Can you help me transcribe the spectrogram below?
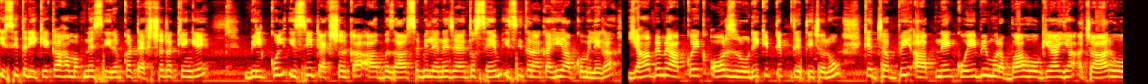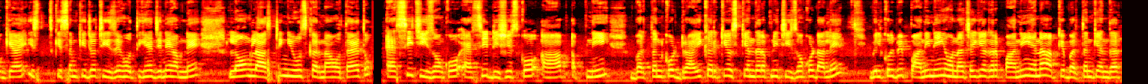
इसी तरीके का हम अपने सिरप का टेक्सचर रखेंगे। बिल्कुल इसी टेक्सचर का आप बाज़ार से भी लेने जाएँ तो सेम इसी तरह का ही आपको मिलेगा। यहाँ पे मैं आपको एक और ज़रूरी की टिप देती चलूँ कि जब भी आपने कोई भी मुरबा हो गया या अचार हो गया, इस किस्म की जो चीज़ें होती हैं जिन्हें हमने लॉन्ग लास्टिंग यूज़ करना होता है तो ऐसी चीज़ों को, ऐसी डिशेस को आप अपनी बर्तन को ड्राई करके उसके अंदर अपनी चीज़ों को डालें। बिल्कुल भी पानी नहीं होना चाहिए। अगर पानी है ना आपके बर्तन के अंदर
